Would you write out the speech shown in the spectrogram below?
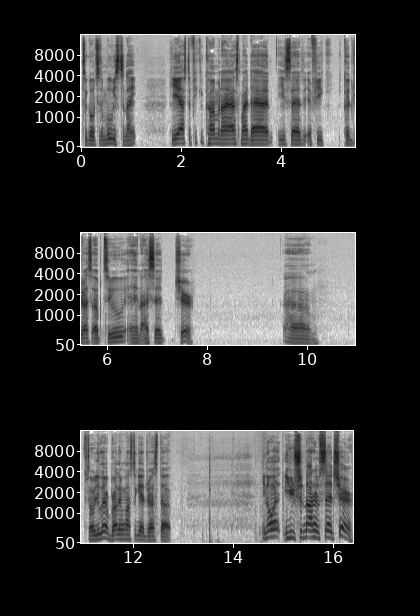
to go to the movies tonight. He asked if he could come, and I asked my dad. He said if he could dress up too, and I said sure. Um, so your little brother wants to get dressed up. You know what? You should not have said sure.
